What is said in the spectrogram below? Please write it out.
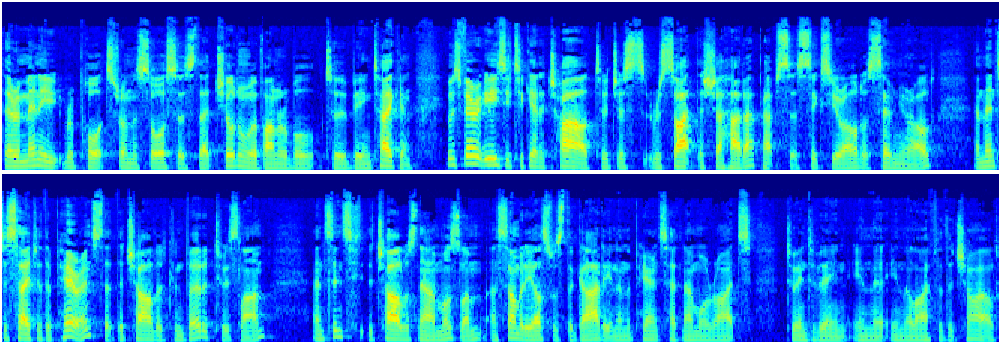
There are many reports from the sources that children were vulnerable to being taken. It was very easy to get a child to just recite the Shahada, perhaps a six year old or seven year old, and then to say to the parents that the child had converted to Islam. And since the child was now a Muslim, uh, somebody else was the guardian, and the parents had no more rights to intervene in the, in the life of the child.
